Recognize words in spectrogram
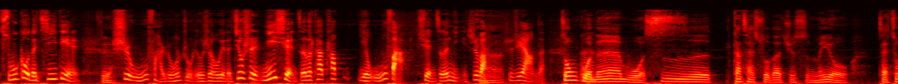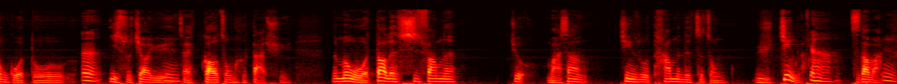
足够的积淀，是无法融入主流社会的。就是你选择了他，他也无法选择你，是吧？是这样的。中国呢，我是刚才说的，就是没有在中国读嗯艺术教育，在高中和大学。那么我到了西方呢，就马上进入他们的这种语境了，啊，知道吧？嗯，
